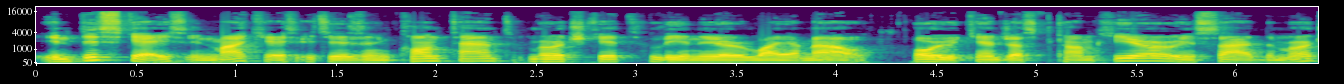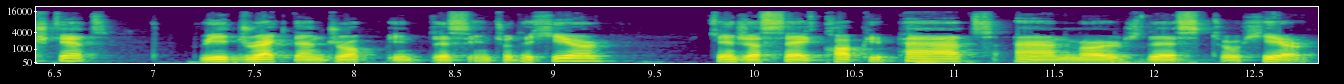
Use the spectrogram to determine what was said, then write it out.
In this case, in my case, it is in content merge kit linear YML. Or you can just come here inside the merge kit. We drag and drop in this into the here. You can just say copy path and merge this to here.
